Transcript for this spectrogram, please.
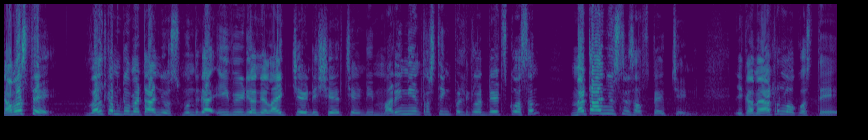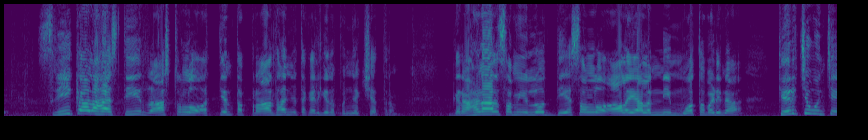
నమస్తే వెల్కమ్ టు మెటా న్యూస్ ముందుగా ఈ వీడియోని లైక్ చేయండి షేర్ చేయండి. మరిన్ని ఇంట్రెస్టింగ్ పొలిటికల్ అప్డేట్స్ కోసం మెటా న్యూస్ని సబ్స్క్రైబ్ చేయండి. ఇక మ్యాటర్లోకి వస్తే శ్రీకాళహస్తి రాష్ట్రంలో అత్యంత ప్రాధాన్యత కలిగిన పుణ్యక్షేత్రం. గ్రహణాల సమయంలో దేశంలో ఆలయాలన్నీ మూతబడిన తెరిచి ఉంచే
